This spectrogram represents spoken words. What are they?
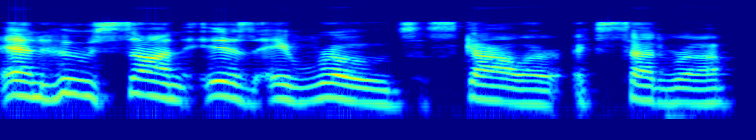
and whose son is a Rhodes Scholar, etc.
